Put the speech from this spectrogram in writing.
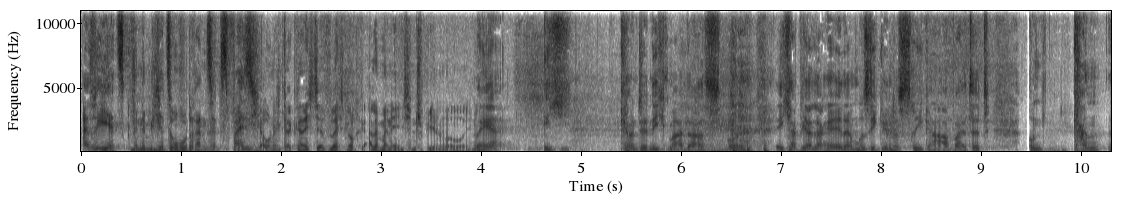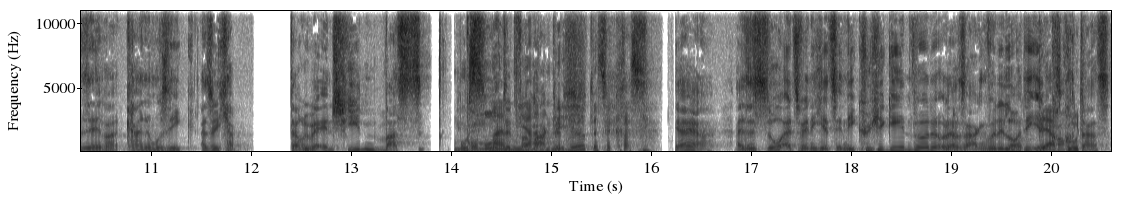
also jetzt, wenn du mich jetzt irgendwo dran setzt, weiß ich auch nicht. Da kann ich dir vielleicht noch alle meine Entchen spielen oder so. Naja, ich könnte nicht mal das. Und ich habe ja lange in der Musikindustrie gearbeitet und kann selber keine Musik. Also ich habe darüber entschieden, was promotet, vermarktet wird. Das ist ja krass. Ja, ja. Also es ist so, als wenn ich jetzt in die Küche gehen würde oder sagen würde, Leute, ihr Der kocht das.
